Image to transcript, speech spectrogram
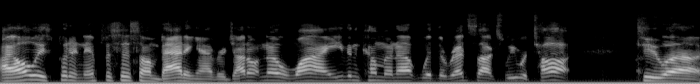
I always put an emphasis on batting average. I don't know why. Even coming up with the Red Sox, we were taught to uh,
